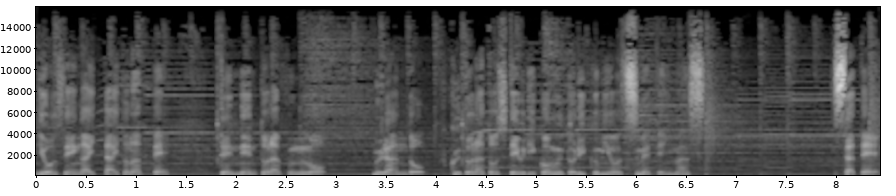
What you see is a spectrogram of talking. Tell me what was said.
行政が一体となって天然トラフグをブランド福トラとして売り込む取り組みを進めています。さて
